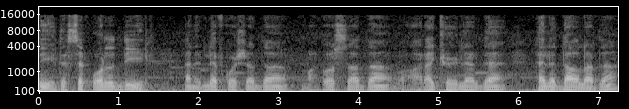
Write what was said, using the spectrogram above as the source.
değildir. Sırf orada değil. Yani Lefkoşa'da, Magosa'da, ara köylerde, hele dağlarda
